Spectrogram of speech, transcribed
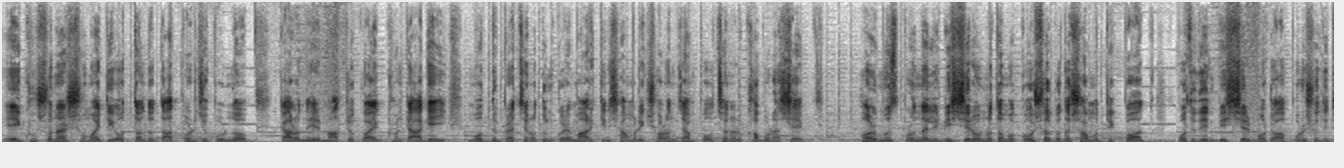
এই ঘোষণার সময়টি অত্যন্ত তাৎপর্যপূর্ণ। কারণ এর মাত্র কয়েক ঘণ্টা আগেই মধ্যপ্রাচ্যে নতুন করে মার্কিন সামরিক সরঞ্জাম পৌঁছানোর খবর আসে। হরমুজ প্রণালী বিশ্বের অন্যতম কৌশলগত সামুদ্রিক পথ প্রতিদিন বিশ্বের মোট অপরিশোধিত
